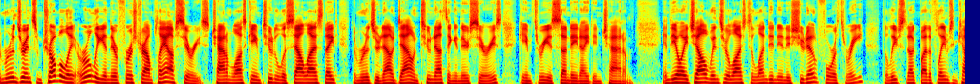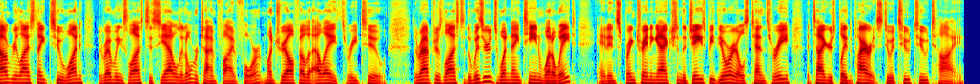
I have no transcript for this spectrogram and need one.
The Maroons are in some trouble early in their first round playoff series. Chatham lost game two to LaSalle last night. The Maroons are now down 2 0 in their series. Game three is Sunday night in Chatham. In the OHL, Windsor lost to London in a shootout 4 3. The Leafs snuck by the Flames in Calgary last night 2 1. The Red Wings lost to Seattle in overtime 5 4. Montreal fell to LA 3 2. The Raptors lost to the Wizards 119 108. And in spring training action, the Jays beat the Orioles 10 3. The Tigers played the Pirates to a 2 2 tie.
